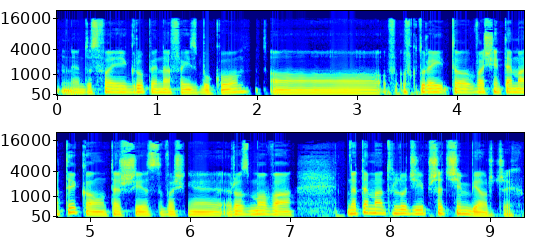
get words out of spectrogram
do swojej grupy na Facebooku, o, w której to właśnie tematyką też jest właśnie rozmowa na temat ludzi przedsiębiorczych.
